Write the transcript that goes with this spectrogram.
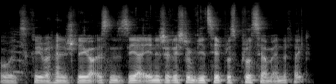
oh, jetzt kriege ich wahrscheinlich Schläger, ist eine sehr ähnliche Richtung wie C ja im Endeffekt.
